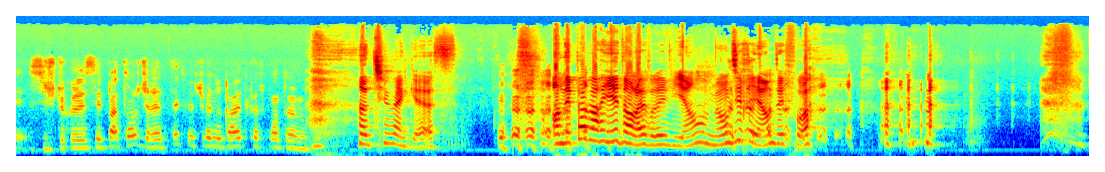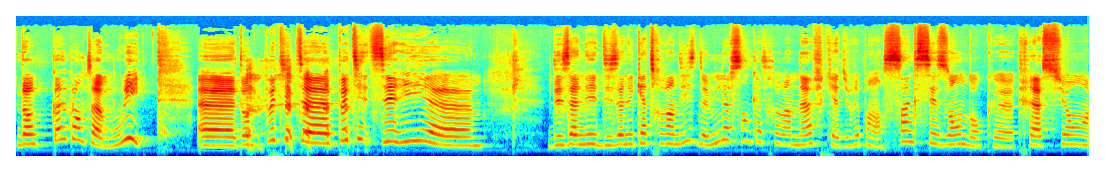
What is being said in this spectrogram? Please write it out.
Et si je te connaissais pas tant, je dirais peut-être que tu vas nous parler de Code Quantum. Tu m'agaces. on n'est pas mariés dans la vraie vie, hein, mais on dit rien des fois. donc, Code Quantum, oui. Euh, donc, petite, euh, petite série euh, des, années, des années 90, de 1989, qui a duré pendant 5 saisons. Donc, création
